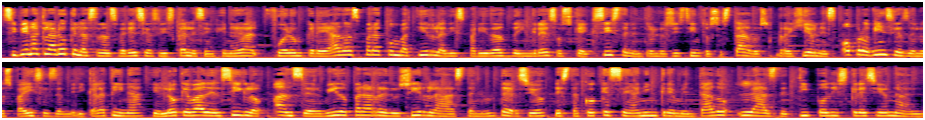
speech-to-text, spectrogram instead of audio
Si bien aclaró que las transferencias fiscales en general fueron creadas para combatir la disparidad de ingresos que existen entre los distintos estados, regiones o provincias de los países de América Latina y en lo que va del siglo han servido para reducirla hasta en un tercio, destacó que se han incrementado las de tipo discrecional.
